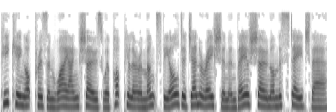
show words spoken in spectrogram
Peking operas and wayang shows were popular amongst the older generation and they are shown on the stage there.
